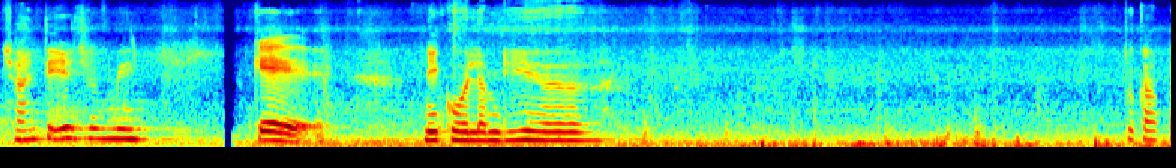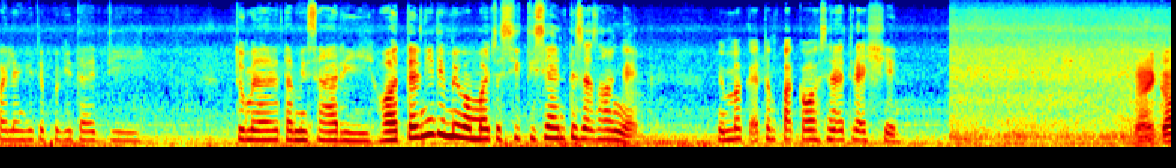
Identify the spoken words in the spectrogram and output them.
Cantik ya cermin. Okay. Ni kolam dia. Tu kapal yang kita pergi tadi. Tu Menara Tamisari. Hotel ni dia memang macam city center sangat. Memang kat tempat kawasan attraction. Assalamualaikum.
